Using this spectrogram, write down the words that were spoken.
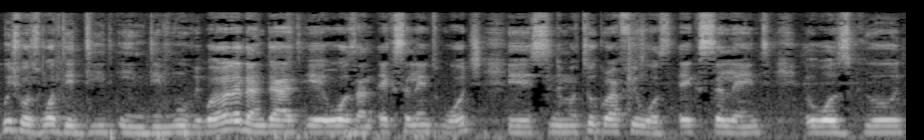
which was what they did in the movie. But other than that, it was an excellent watch. The cinematography was excellent. It was good.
